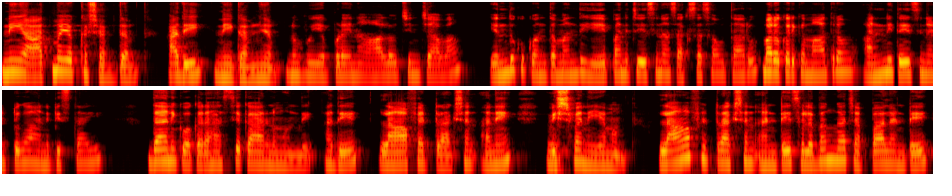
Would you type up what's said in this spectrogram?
నీ ఆత్మ యొక్క శబ్దం. అది నీ గమ్యం. నువ్వు ఎప్పుడైనా ఆలోచించావా? ఎందుకు కొంతమంది ఏ పని చేసినా సక్సెస్ అవుతారు? మరొకరికి మాత్రం అన్ని చేసినట్టుగా అనిపిస్తాయి. దానికి ఒక రహస్య కారణం ఉంది. అదే లా ఆఫ్ అట్రాక్షన్ అనే విశ్వ నియమం లా ఆఫ్ అట్రాక్షన్ అంటే సులభంగా చెప్పాలంటే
